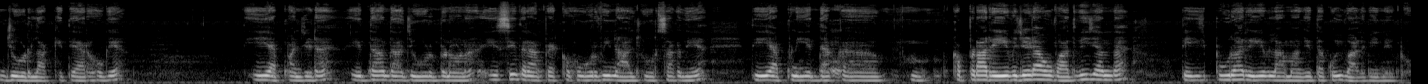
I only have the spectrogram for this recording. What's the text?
ਜੋੜ ਲਾ ਕੇ ਤਿਆਰ ਹੋ ਗਿਆ। ਇਹ ਆਪਾਂ ਜਿਹੜਾ ਇਦਾਂ ਦਾ ਜੋੜ ਬਣਾਉਣਾ, ਇਸੇ ਤਰ੍ਹਾਂ ਆਪਾਂ ਇੱਕ ਹੋਰ ਵੀ ਨਾਲ ਜੋੜ ਸਕਦੇ ਆ ਤੇ ਇਹ ਆਪਣੀ ਇਦਾਂ ਕੱਪੜਾ ਰੇਵ ਜਿਹੜਾ ਉਹ ਵੱਧ ਵੀ ਜਾਂਦਾ ਤੇ ਪੂਰਾ ਰੇਵ ਲਾਵਾਂਗੇ ਤਾਂ ਕੋਈ ਵਲ ਵੀ ਨਹੀਂ ਪਊਗਾ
